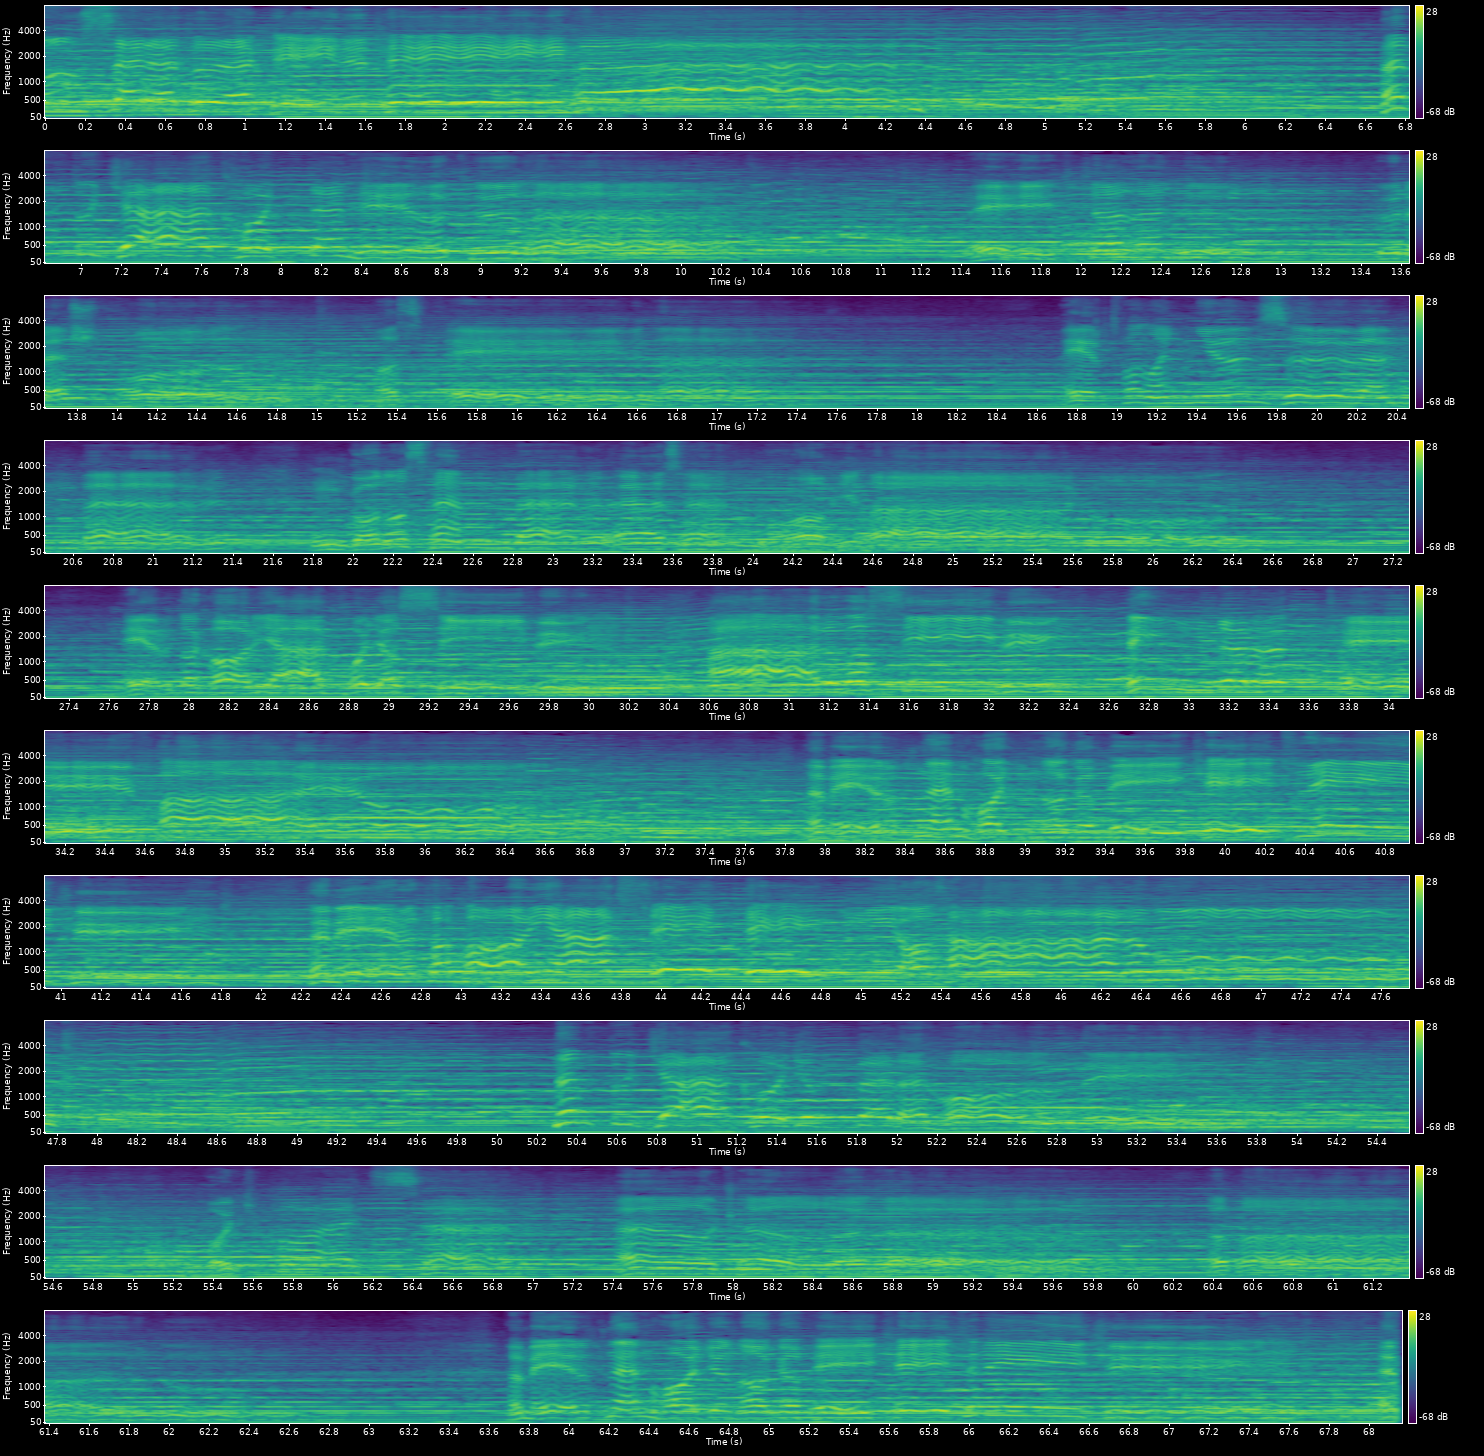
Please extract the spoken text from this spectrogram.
nagyon szeretlek én téged. Nem tudják, hogy te nélküled végtelenül üres volt az élet. Miért van annyi önző ember, gonosz ember ezen a világon? Miért akarják, hogy a szívünk, árva szívünk mindörökké fájjon? Miért nem hagynak békét nékünk? Miért akarják széttépni az álmunk? Nem tudják, hogy belehalnék, hogyha egyszer el kellene válnunk. Miért nem hagynak békét nékünk?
